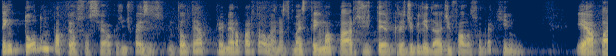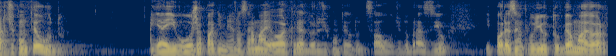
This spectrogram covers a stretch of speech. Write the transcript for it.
tem todo um papel social que a gente faz isso. Então, tem a primeira parte da awareness, mas tem uma parte de ter credibilidade em falar sobre aquilo. E é a parte de conteúdo. E aí, hoje, a PagMenos é a maior criadora de conteúdo de saúde do Brasil. E, por exemplo, o YouTube é o maior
